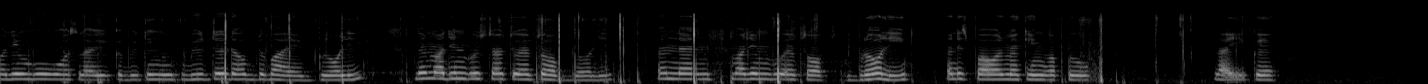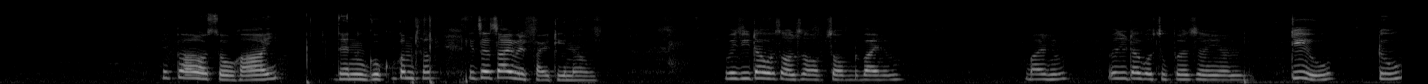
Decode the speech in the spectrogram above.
Majin Buu was like beating beaten up by Broly. Then Majin Buu starts to absorb Broly. And then Majin Buu absorbs Broly and his power making up to like uh, Pippa so high, Then Goku comes up. He says, I will fight you now. Vegeta was also absorbed by him. By him. Vegeta was Super Saiyan 2, 2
